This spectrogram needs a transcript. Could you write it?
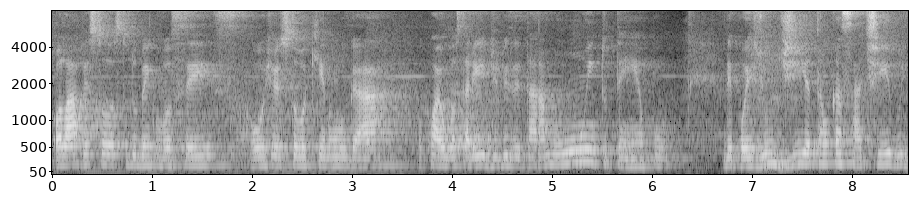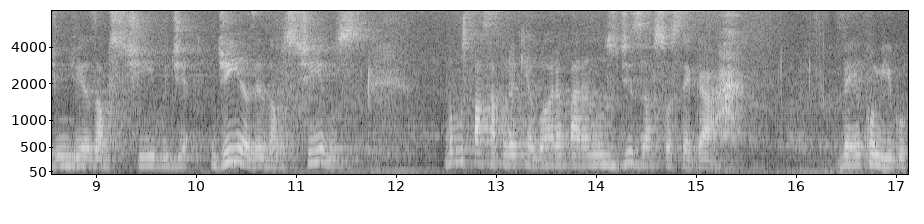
Olá pessoas, tudo bem com vocês? Hoje eu estou aqui num lugar o qual eu gostaria de visitar há muito tempo. Depois de um dia tão cansativo, de um dia exaustivo, de dias exaustivos, vamos passar por aqui agora para nos desassossegar. Venha comigo.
